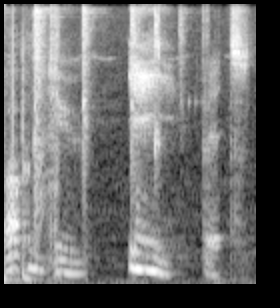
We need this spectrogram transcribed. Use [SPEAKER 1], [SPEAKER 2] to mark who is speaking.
[SPEAKER 1] Welcome to E-Bits.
